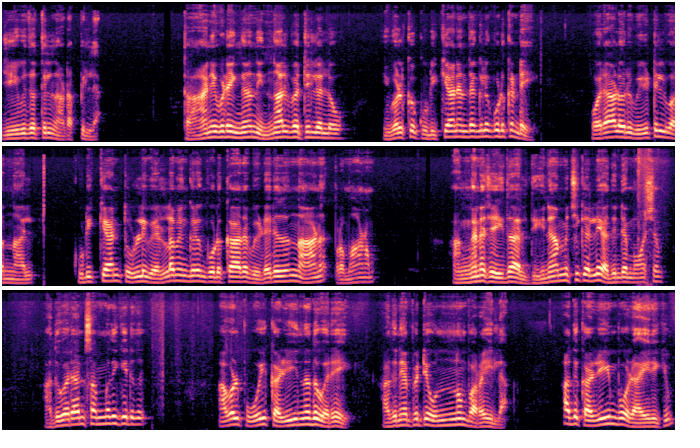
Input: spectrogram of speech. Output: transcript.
ജീവിതത്തിൽ നടപ്പില്ല. താനിവിടെ ഇങ്ങനെ നിന്നാൽ പറ്റില്ലല്ലോ. ഇവൾക്ക് കുടിക്കാൻ എന്തെങ്കിലും കൊടുക്കണ്ടേ? ഒരാളൊരു ഒരു വീട്ടിൽ വന്നാൽ കുടിക്കാൻ തുള്ളി വെള്ളമെങ്കിലും കൊടുക്കാതെ വിടരുതെന്നാണ് പ്രമാണം. അങ്ങനെ ചെയ്താൽ ദീനാമ്മച്ചിക്കല്ലേ അതിന്റെ മോശം? അത് വരാൻ സമ്മതിക്കരുത്. അവൾ പോയി കഴിയുന്നത് വരെ അതിനെപ്പറ്റി ഒന്നും പറയില്ല. അത് കഴിയുമ്പോഴായിരിക്കും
